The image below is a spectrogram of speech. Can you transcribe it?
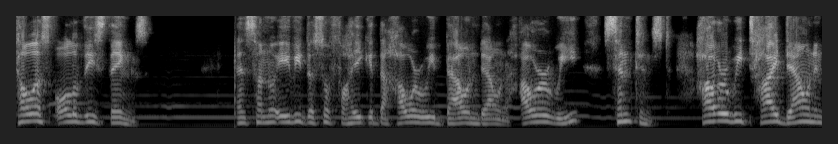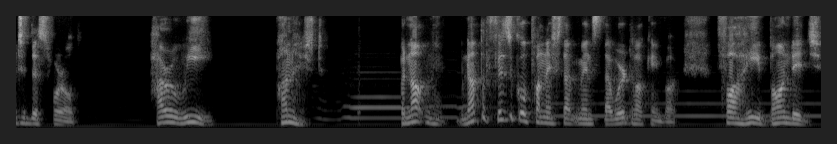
tell us all of these things and ਸਾਨੂੰ ਇਹ ਵੀ ਦੱਸੋ ਫਾਹੀ ਕਿੱਦਾਂ how are we bound down how are we sentenced how are we tied down into this world how are we punished? But not not the physical punishments that we're talking about. Fahi, bondage.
